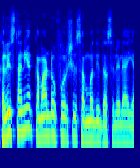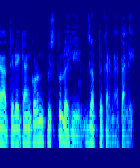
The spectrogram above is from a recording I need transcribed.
खलिस्तानी कमांडो फोर्सशी संबंधित असलेल्या या अतिरेक्यांकडून पिस्तूलही जप्त करण्यात आली.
